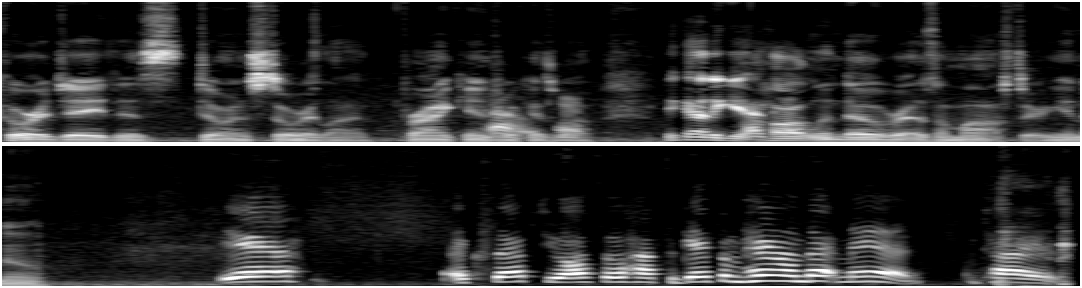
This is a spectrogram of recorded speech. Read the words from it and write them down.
Cora Jade is doing storyline. Brian Kendrick Oh, as well. They got to get Okay. Harland over as a monster, you know. Yeah. Except you also have to get some hair on that man. I'm tired.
